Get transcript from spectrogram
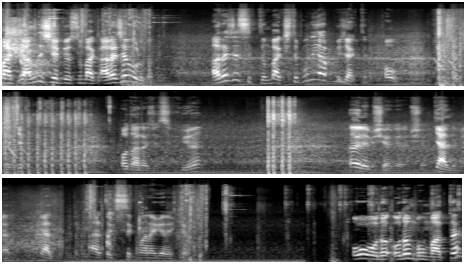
Bak yanlış yapıyorsun bak araca vurdun. Araca sıktın bak işte bunu yapmayacaktın. Oh. Çatıdaki. O da araca sıkıyor. Öyle bir şey yok öyle bir şey yok. Geldim geldim. Geldim. Artık sıkmana gerek yok. Oo o da, o da mı bomba attı?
